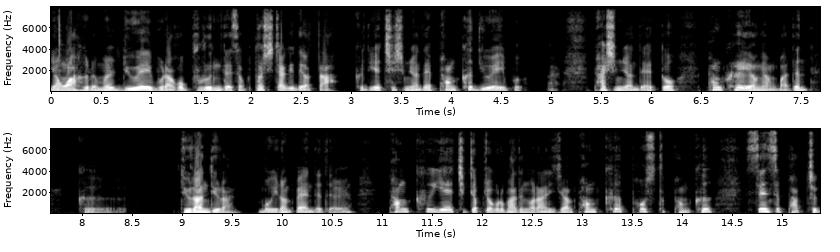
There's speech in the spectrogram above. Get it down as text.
영화 흐름을 new wave라고 부른 데서부터 시작이 되었다. 그 뒤에 70년대 펑크 new wave, 80년대에 아, 또 펑크에 영향받은 그 듀란 듀란 뭐 이런 밴드들 펑크에 직접적으로 받은 건 아니지만 펑크, post punk, synth pop 즉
